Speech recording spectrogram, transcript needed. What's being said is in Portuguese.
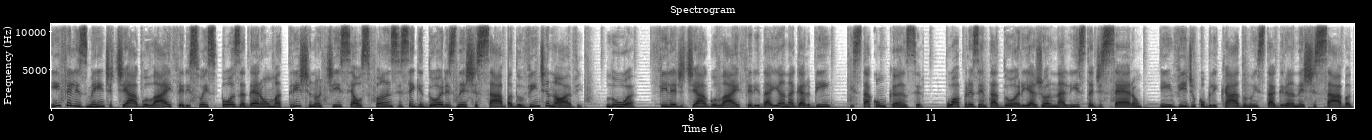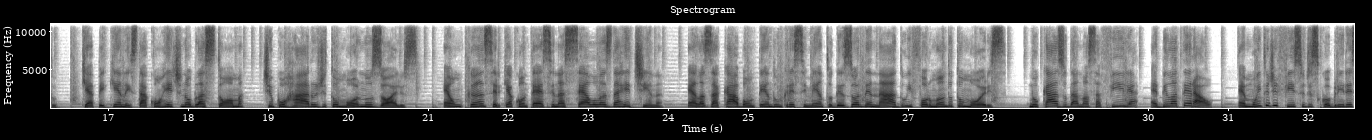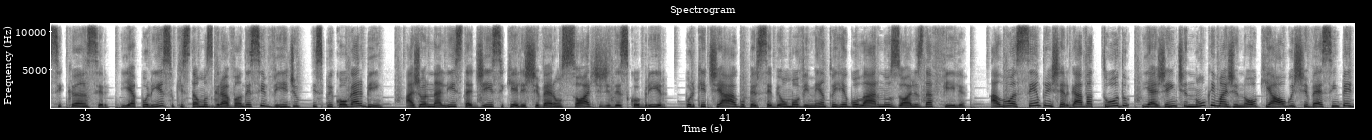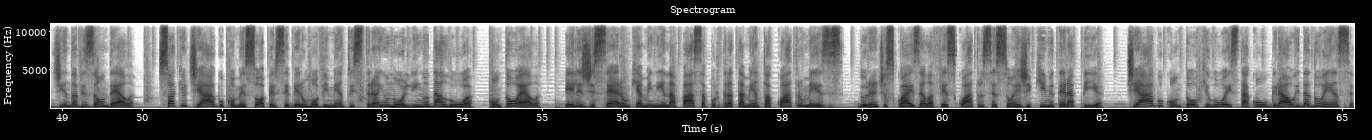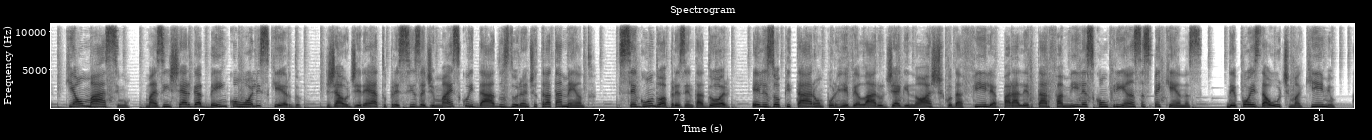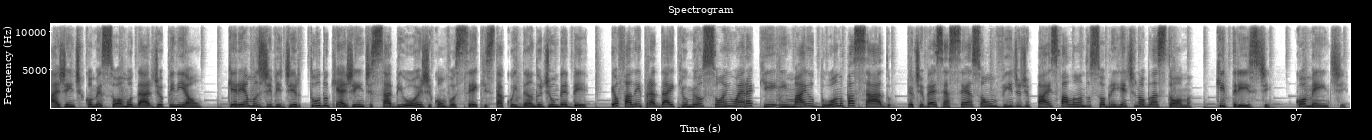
Infelizmente, Tiago Leifert e sua esposa deram uma triste notícia aos fãs e seguidores neste sábado 29. Lua, filha de Tiago Leifert e Diana Garbin, está com câncer. O apresentador e a jornalista disseram, em vídeo publicado no Instagram neste sábado, que a pequena está com retinoblastoma, tipo raro de tumor nos olhos. É um câncer que acontece nas células da retina. Elas acabam tendo um crescimento desordenado e formando tumores. No caso da nossa filha, é bilateral. É muito difícil descobrir esse câncer, e é por isso que estamos gravando esse vídeo, explicou Garbin. A jornalista disse que eles tiveram sorte de descobrir, porque Tiago percebeu um movimento irregular nos olhos da filha. A lua sempre enxergava tudo e a gente nunca imaginou que algo estivesse impedindo a visão dela. Só que o Tiago começou a perceber um movimento estranho no olhinho da lua, contou ela. Eles disseram que a menina passa por tratamento há quatro meses, durante os quais ela fez quatro sessões de quimioterapia. Tiago contou que Lua está com o grau I da doença, que é o máximo, mas enxerga bem com o olho esquerdo. Já o direto precisa de mais cuidados durante o tratamento. Segundo o apresentador, eles optaram por revelar o diagnóstico da filha para alertar famílias com crianças pequenas. Depois da última químio, a gente começou a mudar de opinião. Queremos dividir tudo que a gente sabe hoje com você que está cuidando de um bebê. Eu falei para Dai que o meu sonho era que, em maio do ano passado, eu tivesse acesso a um vídeo de pais falando sobre retinoblastoma. Que triste. Comente.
